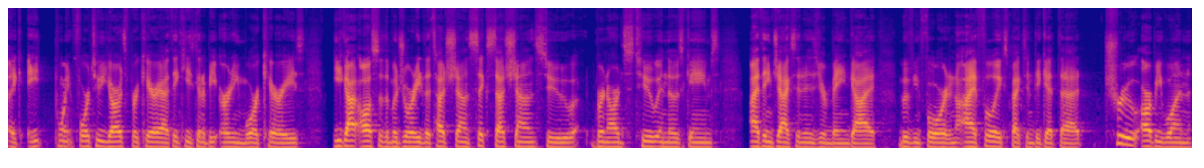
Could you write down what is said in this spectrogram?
like 8.42 yards per carry, I think he's going to be earning more carries. He got also the majority of the touchdowns, six touchdowns to Bernard's two in those games. I think Jackson is your main guy moving forward, and I fully expect him to get that true RB1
